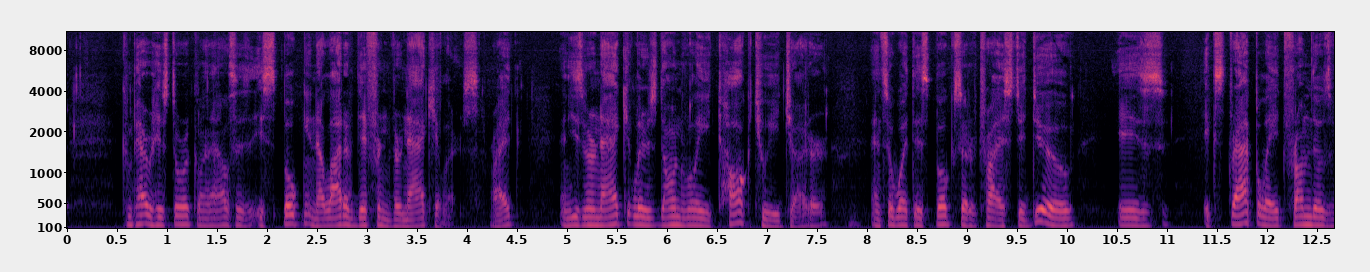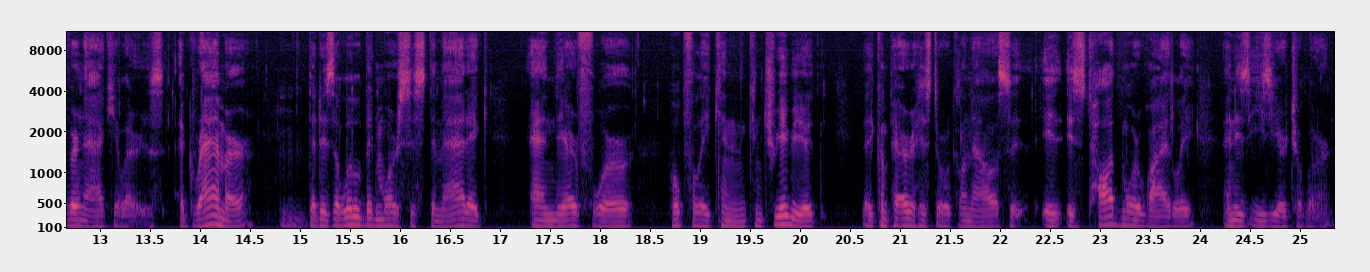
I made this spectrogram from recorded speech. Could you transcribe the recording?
comparative historical analysis is spoken in a lot of different vernaculars, right? And these vernaculars don't really talk to each other. And so, what this book sort of tries to do is extrapolate from those vernaculars a grammar mm. that is a little bit more systematic and therefore hopefully can contribute that comparative historical analysis is, is, taught more widely and is easier to learn.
